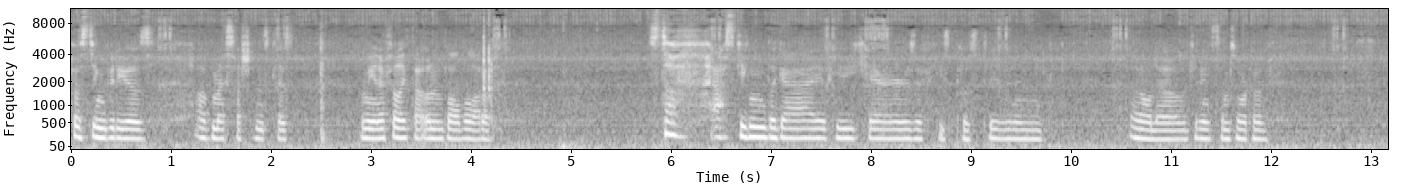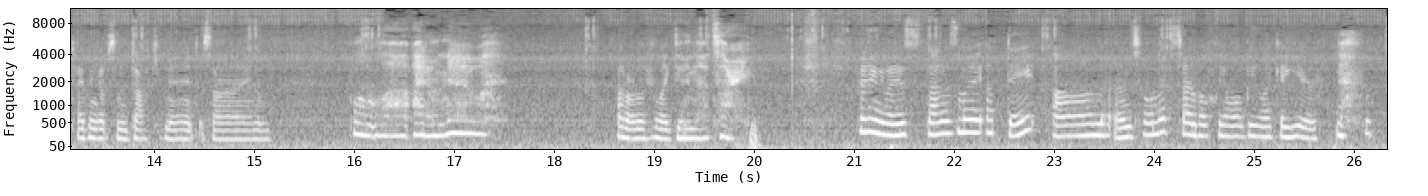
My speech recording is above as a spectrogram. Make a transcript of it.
posting videos of my sessions because, I mean, I feel like that would involve a lot of stuff, asking the guy if he cares, if he's posted, and I don't know, getting some sort of, typing up some document to sign, and blah blah blah, I don't know. I don't really feel like doing that, sorry. But anyways, that is my update. Um, until next time, hopefully it won't be like a year.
